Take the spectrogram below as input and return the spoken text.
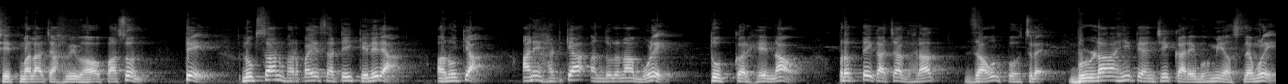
शेतमालाच्या हमीभावापासून ते नुकसान भरपाईसाठी केलेल्या अनोख्या आणि हटक्या आंदोलनामुळे तुपकर हे नाव प्रत्येकाच्या घरात जाऊन पोहोचलंय. बुलढाणा ही त्यांची कार्यभूमी असल्यामुळे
